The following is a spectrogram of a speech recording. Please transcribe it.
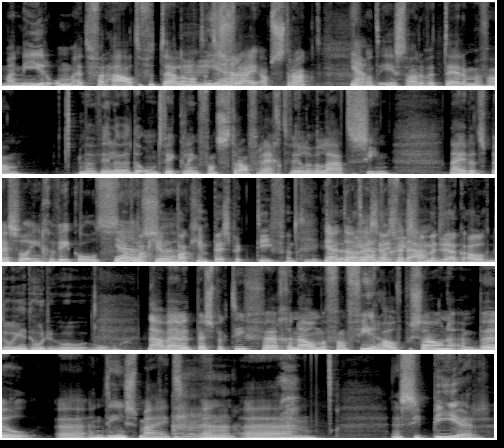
manier om het verhaal te vertellen. Want het Mhm. is Ja. vrij abstract. Want eerst hadden we termen van... we willen de ontwikkeling van strafrecht willen we laten zien. Nou ja, dat is best wel ingewikkeld. Ja. Maar pak, je, eh, pak je een perspectief? Want ik- Ja, dat hebben we gedaan. Van, met welk oog doe je het? Hoe, hoe, hoe, Nou, we hebben het perspectief eh, genomen van vier hoofdpersonen. Een beul, eh, een dienstmeid, Ah. een, ehm, een cipier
